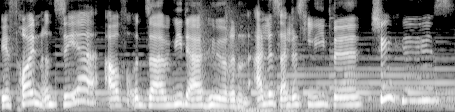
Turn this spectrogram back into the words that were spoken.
Wir freuen uns sehr auf unser Wiederhören. Alles, alles Liebe. Tschüss.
